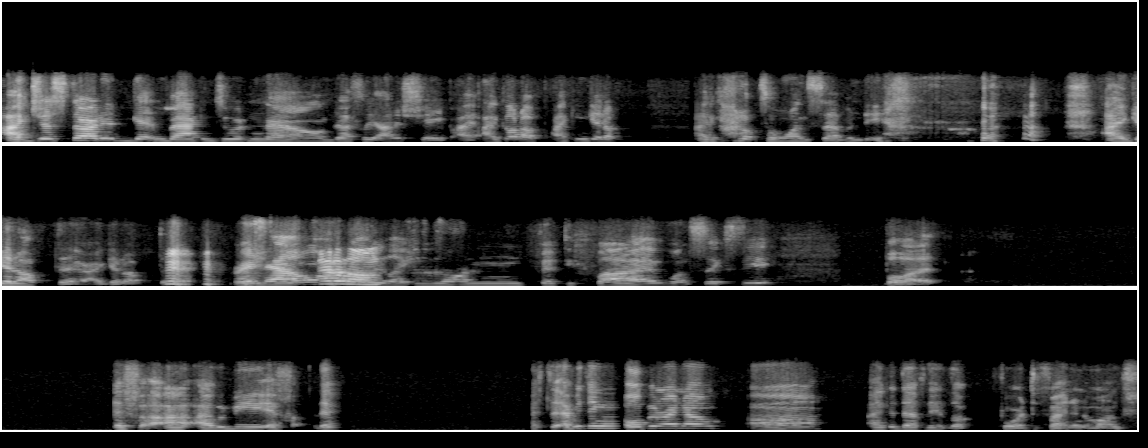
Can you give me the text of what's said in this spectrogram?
I just started getting back into it now. I'm definitely out of shape. I, I got up I can get up I got up to 170. I get up there. I get up there. Right now, I'm probably like 155, 160. But if I, I would be if if, if the, everything open right now, uh, I could definitely look forward to fighting in a month,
